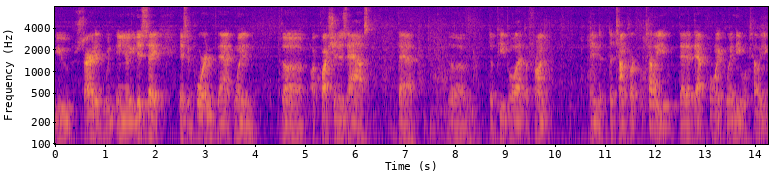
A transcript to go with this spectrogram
you started, when, and, you know, you did say, it's important that when the, a question is asked, that the, the people at the front and the town clerk will tell you that at that point, Wendy will tell you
